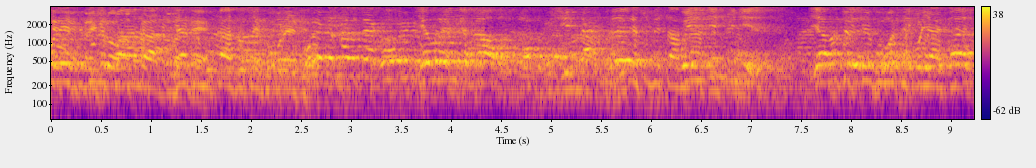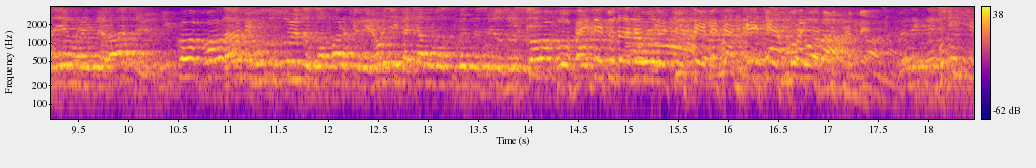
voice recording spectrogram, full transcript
ти прийшов дуже розказувати. Як вам казувати, як говорити? Будете знати, як говорити. Євроінтеграли? Я Поясніть мені, ви говорити, угорці пояснюй. за євроінтеграцію. Самі голосуєте за партію регіонів, тягне нас митний союз з Росією. Слухай, йди туди на вулицю з цими, там кричи з молодцями. Ви не кричіть.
